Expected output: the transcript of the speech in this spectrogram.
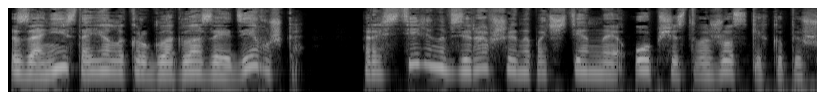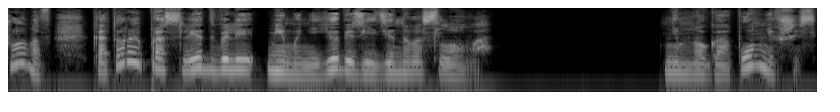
За ней стояла круглоглазая девушка, растерянно взиравшая на почтенное общество жестких капюшонов, которые проследовали мимо нее без единого слова. Немного опомнившись,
